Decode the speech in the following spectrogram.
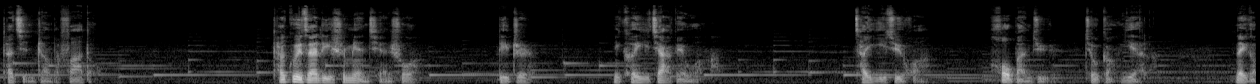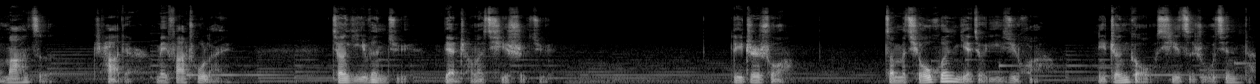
他紧张的发抖。他跪在荔枝面前说：“荔枝，你可以嫁给我吗？”才一句话，后半句就哽咽了，那个“妈”字差点没发出来，将疑问句变成了祈使句。荔枝说：“怎么求婚也就一句话，你真够惜字如金的。”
